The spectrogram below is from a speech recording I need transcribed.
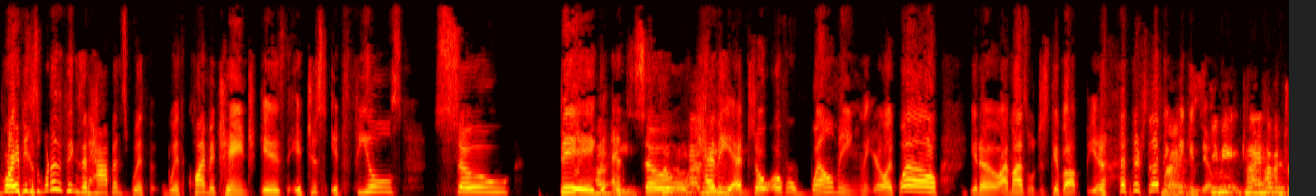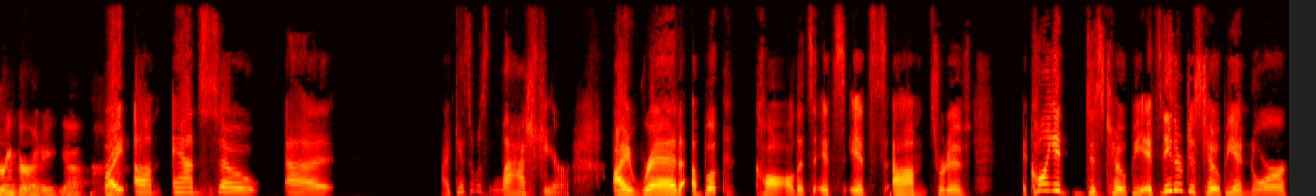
Right, because one of the things that happens with with climate change is it just it feels so big heavy. and so, so heavy. heavy. and so overwhelming that you're like, well, you know, I might as well just give up. You know, there's nothing right. we can just do. Give me, can I have a drink already? Yeah. Right. Um, and so, uh, I guess it was last year, I read a book called it's it's it's um sort of calling it dystopia. It's neither dystopian nor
